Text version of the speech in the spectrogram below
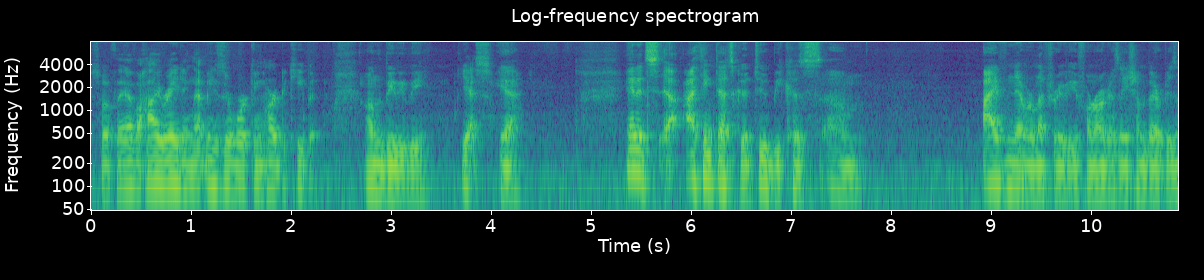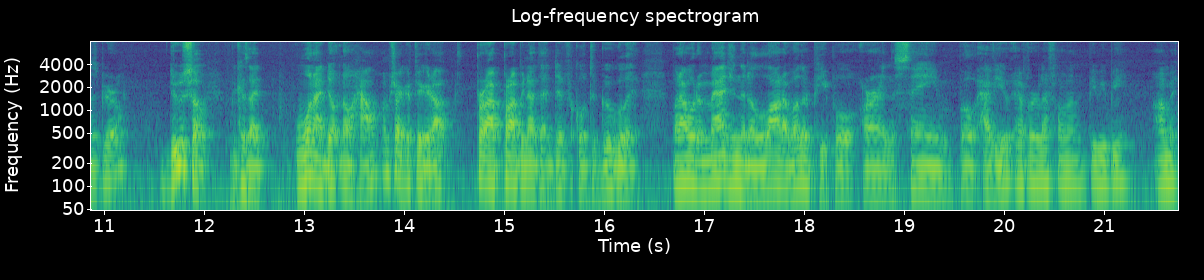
So if they have a high rating, that means they're working hard to keep it. On the BBB. Yes. Yeah, and it's I think that's good too because um, I've never left a review for an organization on Better Business Bureau Do so. because I one I don't know how. I'm sure I could figure it out. Uh, probably not that difficult to Google it, but I would imagine that a lot of other people are in the same boat. Have you ever left one on BBB, Amit?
